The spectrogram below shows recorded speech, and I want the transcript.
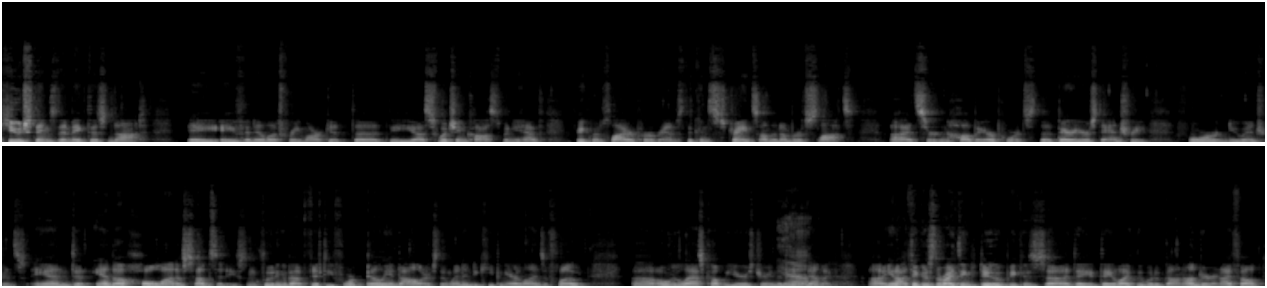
huge things that make this not a, a vanilla free market. The the uh, switching costs when you have frequent flyer programs, the constraints on the number of slots uh, at certain hub airports, the barriers to entry for new entrants, and and a whole lot of subsidies, including about fifty four billion dollars that went into keeping airlines afloat uh, over the last couple of years during the Yeah. pandemic. Uh, you know, I think it was the right thing to do because uh, they they likely would have gone under, and I felt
